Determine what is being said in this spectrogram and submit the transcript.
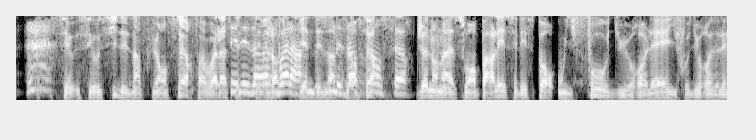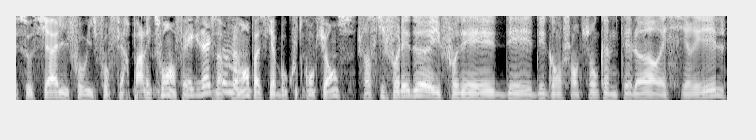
C'est aussi des influenceurs. Enfin, voilà, c'est des, des gens voilà, qui viennent des influenceurs. John en a souvent parlé, c'est des sports où il faut du relais, il faut du relais social, il faut, il faut faire parler de soi en fait. Exactement. Tout simplement parce qu'il y a beaucoup de concurrence. Je pense qu'il faut les deux. Il faut des, des, des grands champions comme Taylor et Cyril.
